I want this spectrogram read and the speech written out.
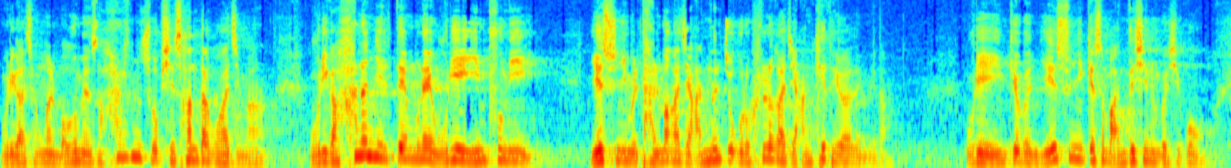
우리가 정말 먹으면서 할 수 없이 산다고 하지만 우리가 하는 일 때문에 우리의 인품이 예수님을 닮아가지 않는 쪽으로 흘러가지 않게 되어야 됩니다. 우리의 인격은 예수님께서 만드시는 것이고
